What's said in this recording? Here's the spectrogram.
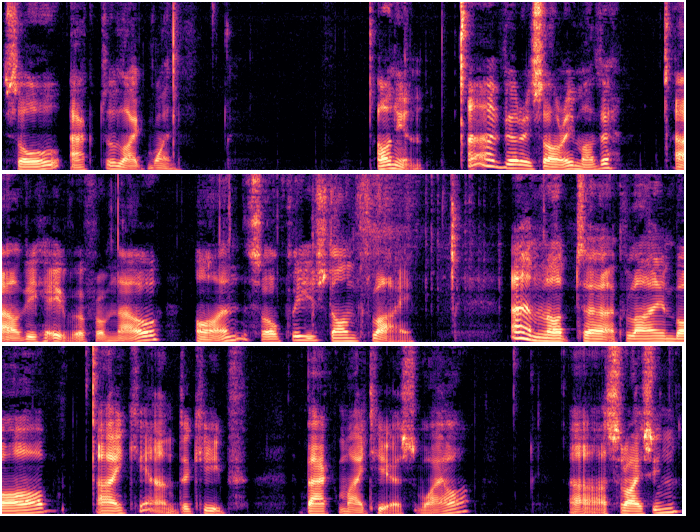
So act like one. Onion. I'm very sorry, mother. I'll behave from now on, so please don't fly. I'm not uh, crying, Bob. I can't keep back my tears while uh, slicing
